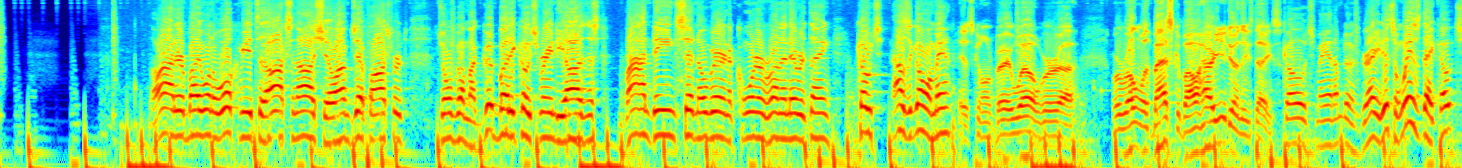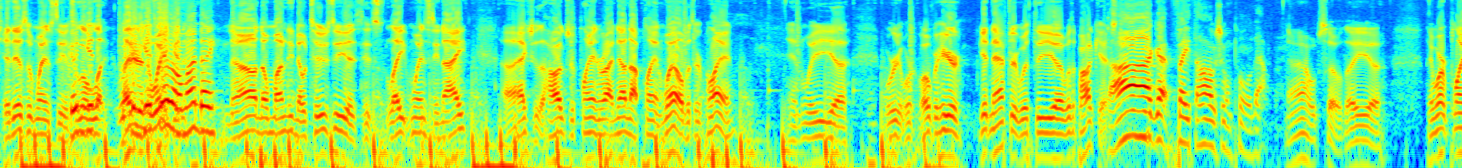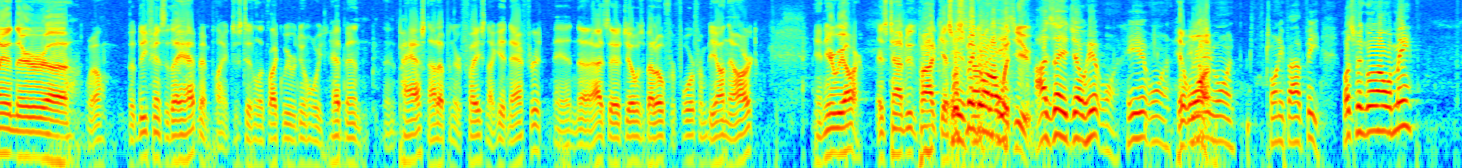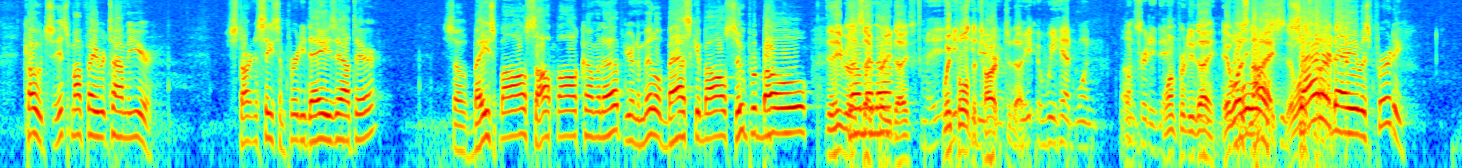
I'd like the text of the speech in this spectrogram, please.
All right, everybody, I want to welcome you to the Ox and Oz Show. I'm Jeff Oxford, joined by my good buddy, Coach Randy Osnes. Brian Dean sitting over there in the corner running everything. Coach, how's it going, man? It's going very well. We're uh, we're rolling with basketball. How are you doing these days? Coach, man, I'm doing great. It's a Wednesday, Coach. It is a Wednesday. It's Couldn't a little get- la- later in the get week. on Monday. No, no Monday, no Tuesday. It's, it's late Wednesday night. Uh, actually, the Hogs are playing right now. Not playing well, but they're playing, and we uh, we're, we're over here getting after it with the uh, with the podcast. I got faith the Hogs going to pull it out. I hope so. They uh, they weren't playing their uh, well the defense that they had been playing just didn't look like we were doing what we had been in the past, not up in their face, not getting after it. And uh, Isaiah Joe was about 0 for 4 from beyond the arc. And here we are. It's time to do the podcast. What's been going on with you? Isaiah Joe hit one. He hit one. Hit He one. Hit one. 25 feet. What's been going on with me? Coach, it's my favorite time of year. Starting to see some pretty days out there. So baseball, softball coming up. You're in the middle of basketball, Super Bowl. Did he really say coming pretty up. days? We he- pulled he the did. tarp today. We, we had one one That pretty was day. One pretty day. It was Boy, nice. It was Saturday nice. it was pretty.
